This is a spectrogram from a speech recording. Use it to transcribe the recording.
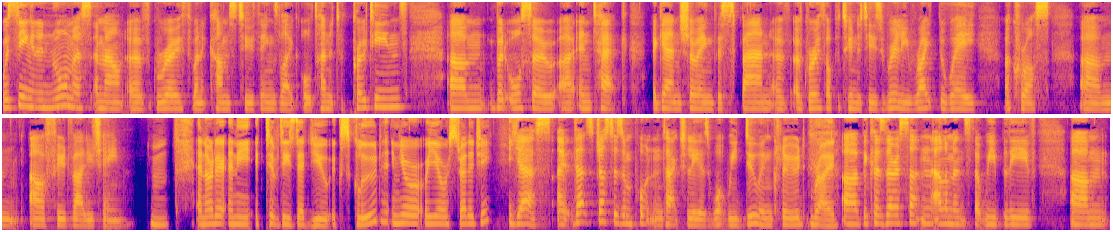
we're seeing an enormous amount of growth when it comes to things like alternative proteins, um, but also uh, ag tech, again, showing the span of, of, growth opportunities really right the way across um, our food value chain. Mm. And are there any activities that you exclude in your your strategy? Yes, I, that's just as important actually as what we do include. Right. Uh, because there are certain elements that we believe um,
